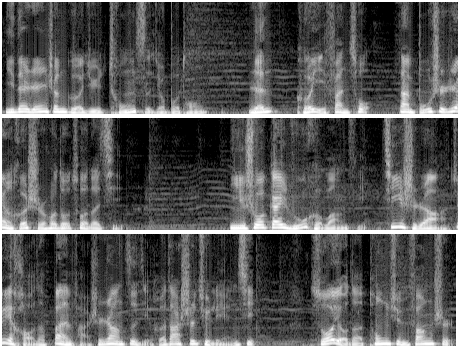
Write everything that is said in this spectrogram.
你的人生格局从此就不同。人可以犯错，但不是任何时候都错得起。你说该如何忘记？其实啊，最好的办法是让自己和他失去联系，所有的通讯方式，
